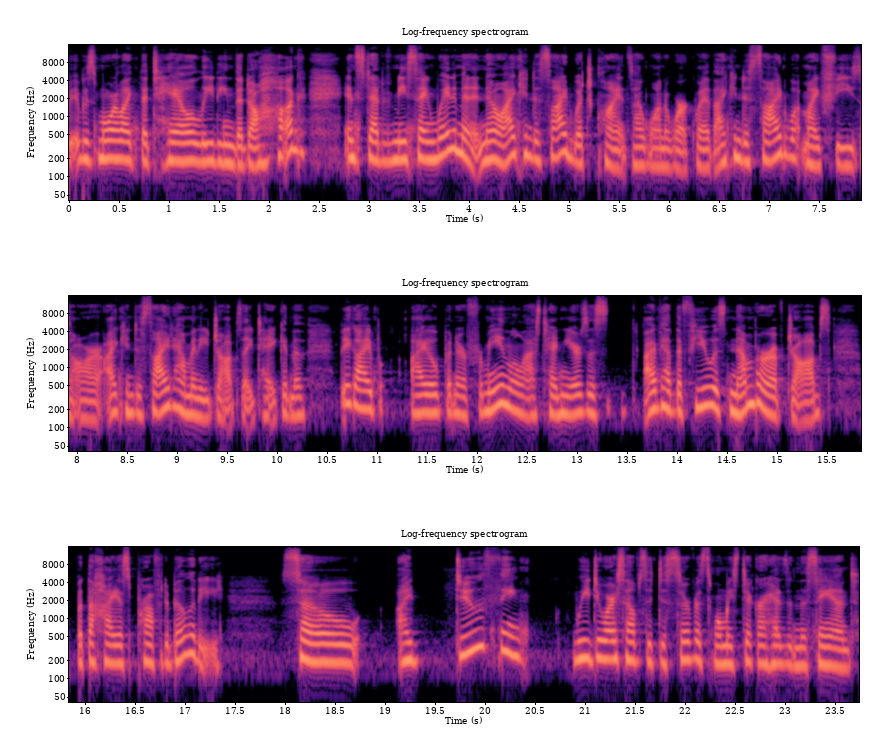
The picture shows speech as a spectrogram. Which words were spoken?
it was more like the tail leading the dog instead of me saying, "Wait a minute, no, I can decide which clients I want to work with. I can decide what my fees are. I can decide how many jobs I take." And the big eye eye opener for me in the last 10 years is I've had the fewest number of jobs but the highest profitability. So I do think we do ourselves a disservice when we stick our heads in the sand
